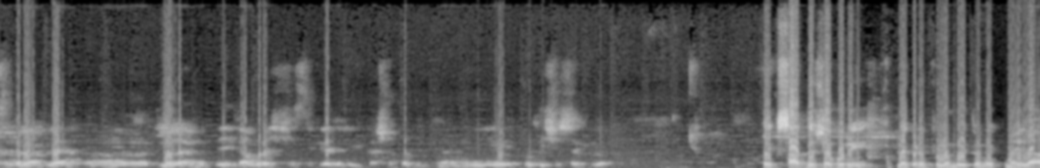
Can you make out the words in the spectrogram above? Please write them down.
सांगाल आपल्या रुग्णालयामध्ये एक शस्त्रक्रिया झाली. कशा पद्धतीने आणि कोणती शस्त्रक्रिया एक सात दिवसापूर्वी आपल्याकडे फुलंब्रीतून एक महिला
